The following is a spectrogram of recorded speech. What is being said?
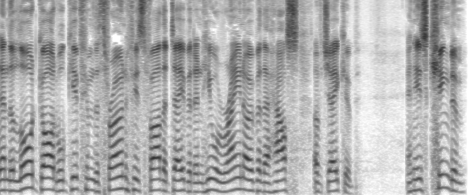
and the Lord God will give him the throne of his father David, and he will reign over the house of Jacob. And his kingdom,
